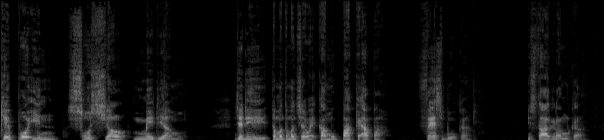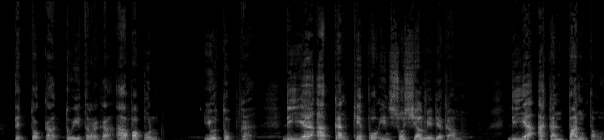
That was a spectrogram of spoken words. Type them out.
kepoin sosial mediamu. Jadi teman-teman cewek, kamu pakai apa? Facebook kah? Instagram kah? TikTok kah? Twitter kah? Apa pun. YouTube kah? Dia akan kepoin sosial media kamu. Dia akan pantau.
